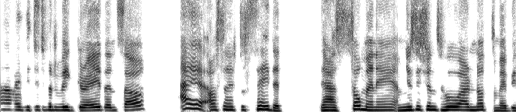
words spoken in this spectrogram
ah, maybe it would be great and so i also have to say that there are so many musicians who are not maybe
